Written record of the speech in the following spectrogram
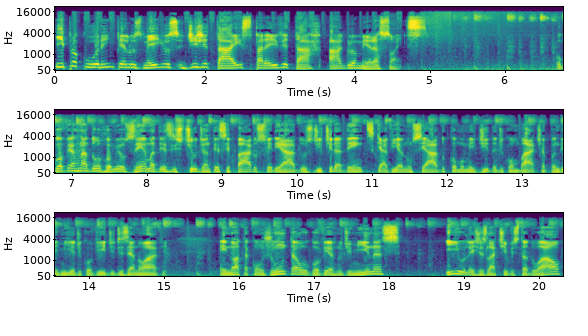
e procurem pelos meios digitais para evitar aglomerações. O governador Romeu Zema desistiu de antecipar os feriados de Tiradentes que havia anunciado como medida de combate à pandemia de Covid-19. Em nota conjunta, o governo de Minas e o legislativo estadual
